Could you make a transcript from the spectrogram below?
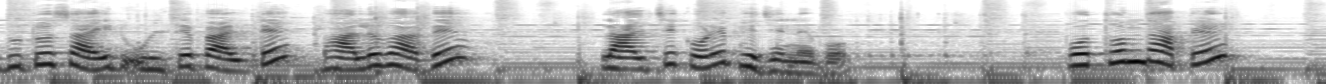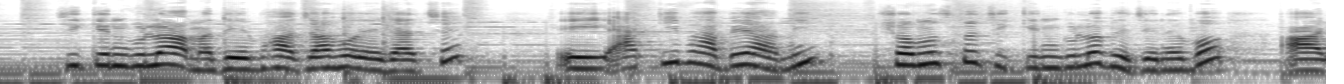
দুটো সাইড উল্টে পাল্টে ভালোভাবে লালচে করে ভেজে নেব। প্রথম ধাপের চিকেনগুলো আমাদের ভাজা হয়ে গেছে। এই একইভাবে আমি সমস্ত চিকেনগুলো ভেজে নেব আর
